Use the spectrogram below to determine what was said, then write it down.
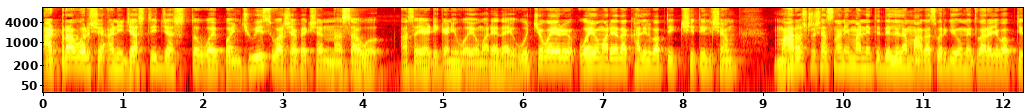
अठरा वर्ष आणि जास्तीत जास्त वय पंचवीस वर्षापेक्षा नसावं असं या ठिकाणी वयोमर्यादा आहे. उच्च वयो वयोमर्यादा खालील बाबतीत शिथिलक्षम महाराष्ट्र शासनाने मान्यता दिलेल्या मागासवर्गीय उमेदवाराच्या बाबतीत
